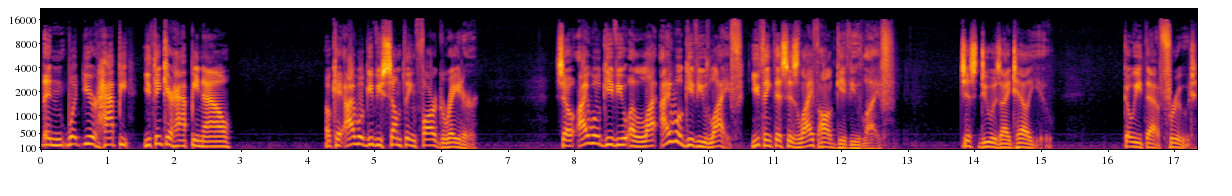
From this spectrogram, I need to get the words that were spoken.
than what you're happy. You think you're happy now? Okay, I will give you something far greater. So I will give you a li- I will give you life. You think this is life? I'll give you life. Just do as I tell you. Go eat that fruit.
